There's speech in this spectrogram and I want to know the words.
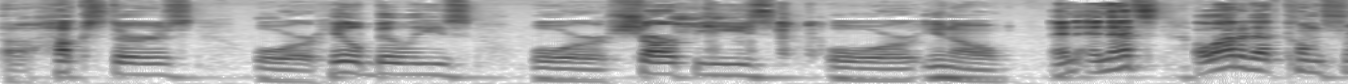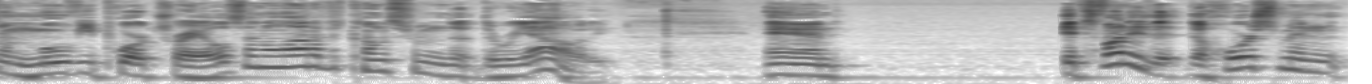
uh, hucksters or hillbillies or sharpies or, you know, and, and that's a lot of that comes from movie portrayals and a lot of it comes from the, the reality. And it's funny that the horsemen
